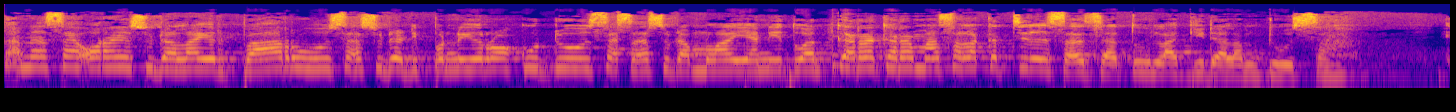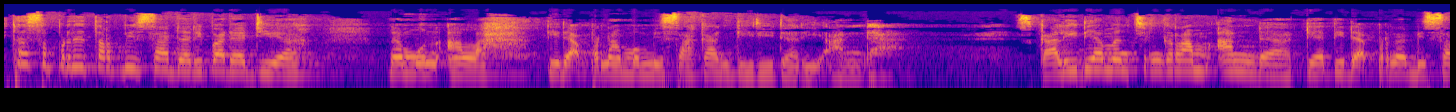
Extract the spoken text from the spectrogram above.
Karena saya orang yang sudah lahir baru, saya sudah dipenuhi roh kudus, saya, sudah melayani Tuhan. Gara-gara masalah kecil saya jatuh lagi dalam dosa. Kita seperti terpisah daripada dia. Namun Allah tidak pernah memisahkan diri dari Anda. Sekali dia mencengkeram Anda, dia tidak pernah bisa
